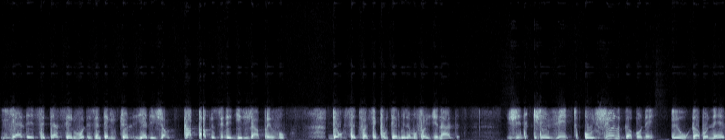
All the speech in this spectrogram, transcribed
il y a des, certains cerveaux, des intellectuels, il y a des gens capables aussi de diriger après vous. Donc, cette fois-ci, pour terminer, mon frère Génad, j'invite aux jeunes Gabonais et aux Gabonaises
